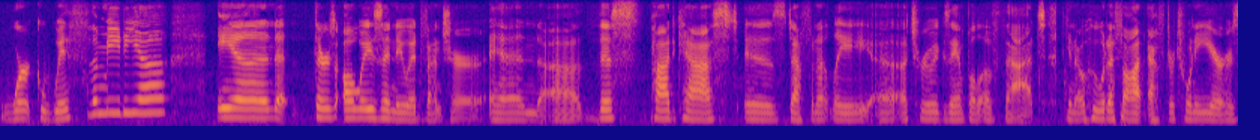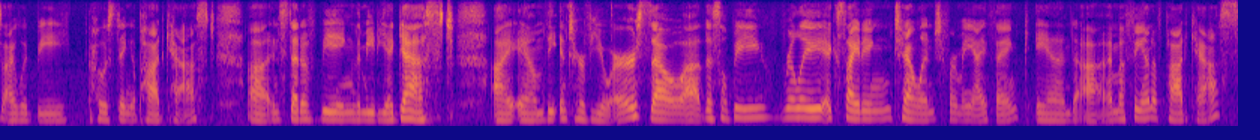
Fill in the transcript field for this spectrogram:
work with the media, and there's always a new adventure. And uh, this podcast is definitely a, a true example of that. You know, who would have thought after 20 years I would be hosting a podcast. Uh, instead of being the media guest i am the interviewer. So uh, this will be really exciting challenge for me i think. And uh, i'm a fan of podcasts.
